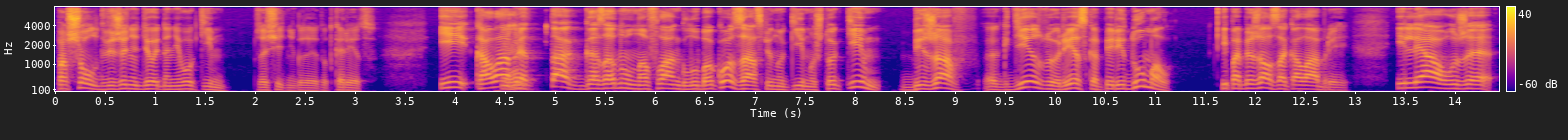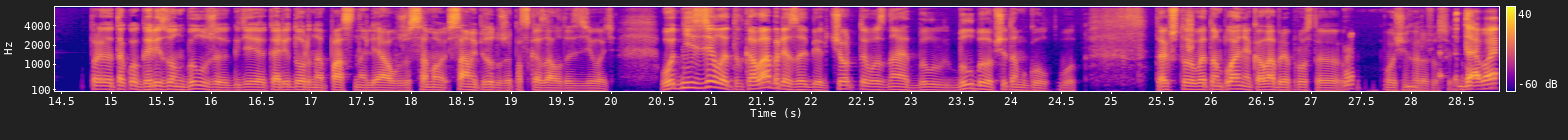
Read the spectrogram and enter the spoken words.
пошел движение делать на него Ким, защитник вот этот корец. И Калабрия угу. так газанул на фланг глубоко за спину Кима, что Ким, бежав к Дезу, резко передумал и побежал за Калабрией. И Ляо уже такой горизонт был уже, где коридорный пас на Ляо уже само, сам эпизод уже подсказал это сделать. Вот не сделал этот Калабрия забег, черт его знает, был, был бы вообще там гол. Вот. Так что в этом плане Калабрия просто ну, очень хорошо сыграл. Давай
